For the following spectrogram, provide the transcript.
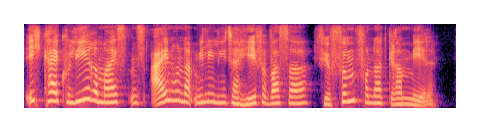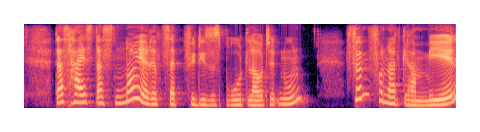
Ich kalkuliere meistens 100 Milliliter Hefewasser für 500 Gramm Mehl. Das heißt, das neue Rezept für dieses Brot lautet nun 500 Gramm Mehl,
